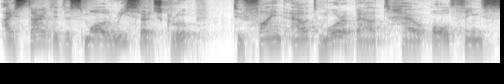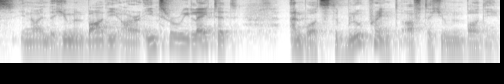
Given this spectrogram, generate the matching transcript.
I started a small research group to find out more about how all things you know in the human body are interrelated and what's the blueprint of the human body.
